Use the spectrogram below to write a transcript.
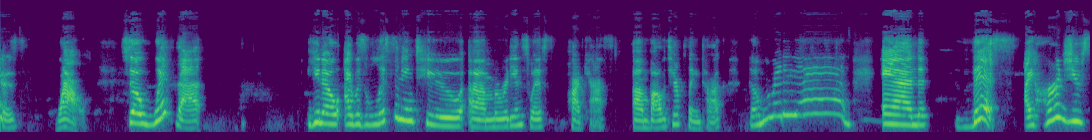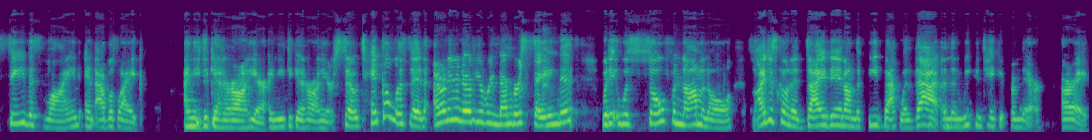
volunteers. Wow. So with that you know i was listening to um, meridian swift's podcast um, volunteer plain talk. Go meridian! And this, I heard you say this line, and I was like, I need to get her on here. I need to get her on here. So take a listen. I don't even know if you remember saying this, but it was so phenomenal. So I just going to dive in on the feedback with that, and then we can take it from there. All right,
